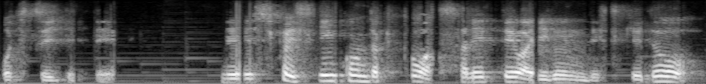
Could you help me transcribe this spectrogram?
落ち着いてて、で、しっかりスキンコンタクトはされてはいるんですけど、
